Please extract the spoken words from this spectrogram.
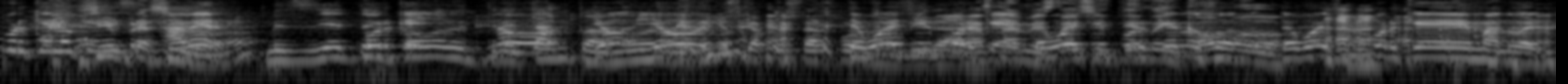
porque lo que Siempre dice, a ver, ¿no? Me siento incómodo entre no, tanto yo, amor. Yo, Tenemos que apostar por te voy a decir la por qué, te voy a decir por qué nosotros, te voy a decir por qué, Manuel,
